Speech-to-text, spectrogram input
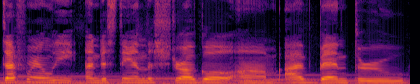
Definitely understand the struggle. Um, I've been through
